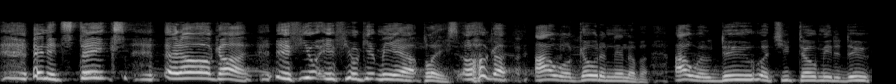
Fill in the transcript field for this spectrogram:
and it stinks. And oh God, if you, if you'll get me out, please. Oh God, I will go to Nineveh. I will do what you told me to do.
